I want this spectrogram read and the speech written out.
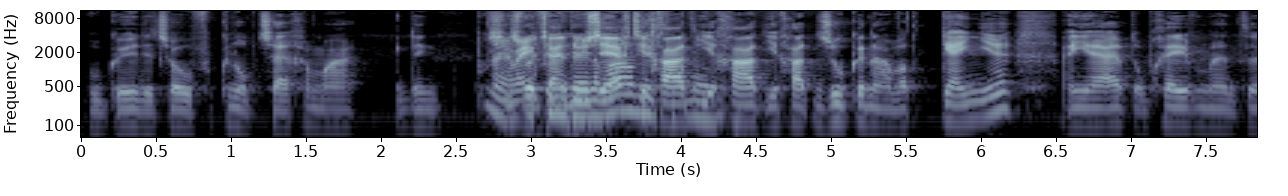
Hoe kun je dit zo verknopt zeggen? Maar ik denk, precies wat jij nu zegt. Je gaat, je, gaat, je gaat zoeken naar wat ken je. En je hebt op een gegeven moment, eh,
